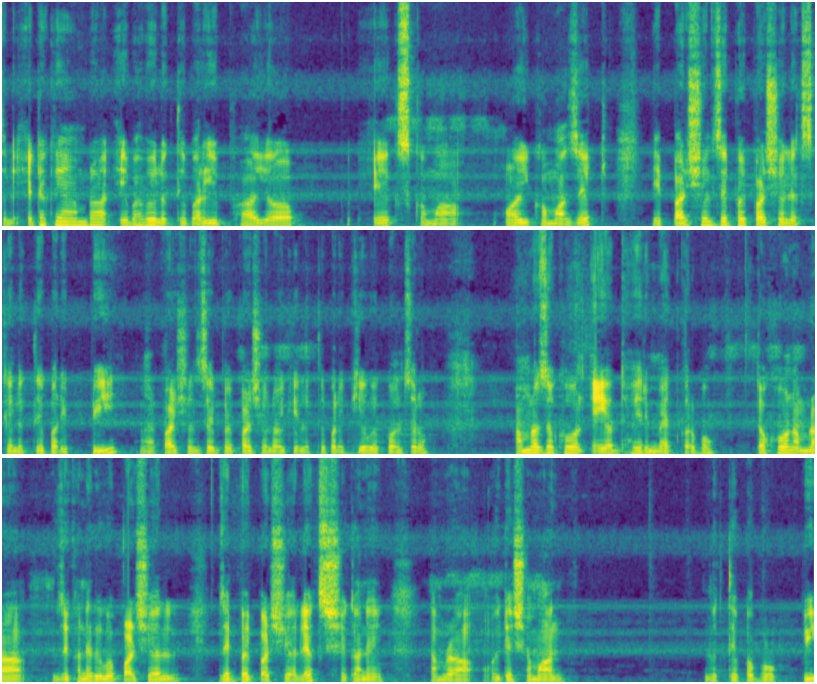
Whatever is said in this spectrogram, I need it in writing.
তাহলে এটাকে আমরা এভাবেও লিখতে পারি phi of X comma Y comma Z এই পার্শিয়াল জেড বাই পার্শিয়াল এক্সকে লিখতে পারি পি আর পার্শিয়াল জেড বাই পার্শিয়াল ওয়াইকে লিখতে পারি কিউ ইকুয়াল জিরো আমরা যখন এই অধ্যায়ের ম্যাথ করব তখন আমরা যেখানে দেবো partial Z by partial X সেখানে আমরা ওইটার সমান লিখতে পাবো পি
